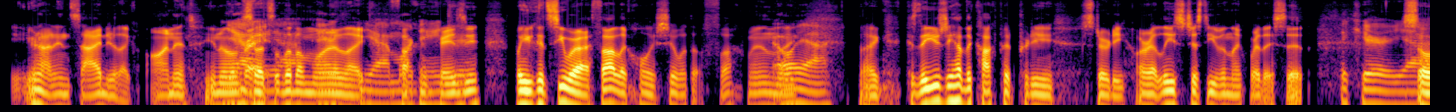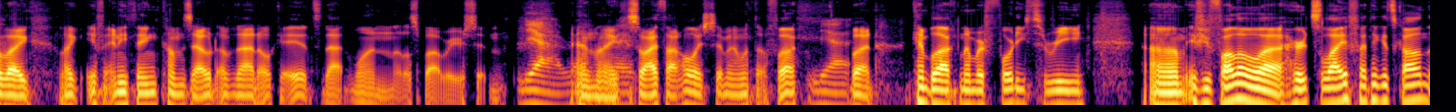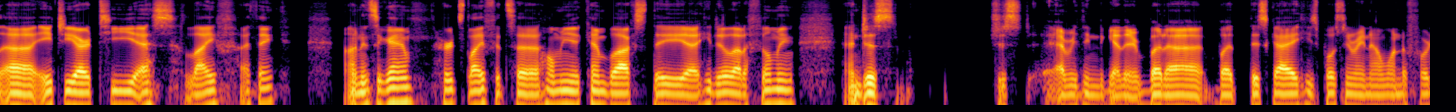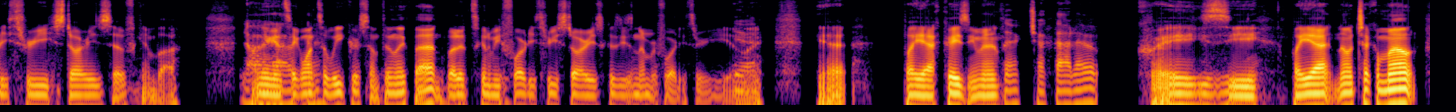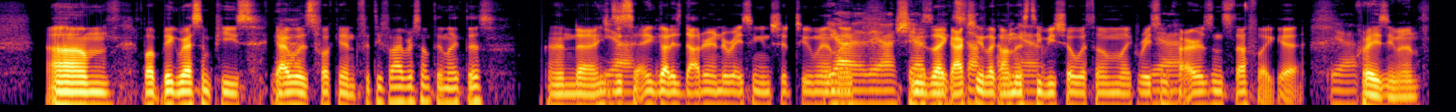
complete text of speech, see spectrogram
You're not inside. You're like on it, you know. Yeah, so it's a little more it- like yeah, more fucking danger. crazy. But you could see where I thought, like, holy shit, what the fuck, man? oh yeah. Like because they usually have the cockpit pretty sturdy or at least just even like where they sit Secure. Yeah. so like like if anything comes out of that okay it's that one little spot where you're sitting Yeah. Right, and like right. so i thought holy shit man what the fuck Yeah. but ken block number 43 um if you follow uh hertz life i think it's called uh h-e-r-t-s life i think on instagram hertz life it's a homie at ken blocks they uh, he did a lot of filming and just just everything together but uh but this guy he's posting right now 1 to 43 stories of ken block Oh, i think yeah, it's like okay. once a week or something like that but it's gonna be 43 stories because he's number 43 Yeah. like, yeah but yeah crazy man Check that out. crazy. But yeah, no, check him out. Um, but big rest in peace. Guy Yeah. was fucking fifty five or something like this, and uh, he just he got his daughter into racing and shit too, man. yeah. like yeah. She she had was like actually like on this out. TV show with him, like racing Yeah. cars and stuff. Like yeah, Yeah. crazy man.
